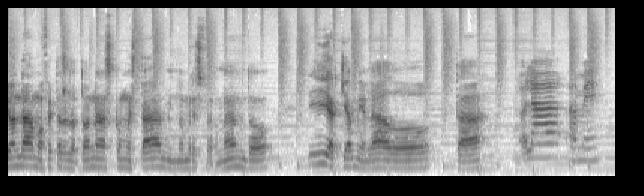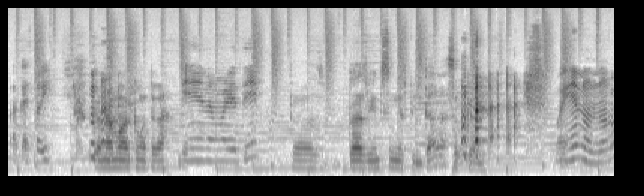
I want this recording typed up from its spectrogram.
¿Qué onda, mofetas lotonas? ¿Cómo están? Mi nombre es Fernando. Y aquí a mi lado está. Hola, Ame, acá estoy. Con amor, ¿cómo te va? Bien, amor, ¿y a ti? ¿Todas, todas bien tus uñas pintadas o qué onda? Bueno, ¿no?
